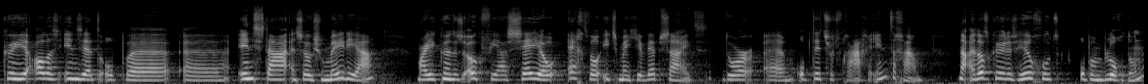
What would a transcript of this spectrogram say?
kun je alles inzetten op uh, uh, Insta en social media. Maar je kunt dus ook via SEO echt wel iets met je website door um, op dit soort vragen in te gaan. Nou, en dat kun je dus heel goed op een blog doen.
